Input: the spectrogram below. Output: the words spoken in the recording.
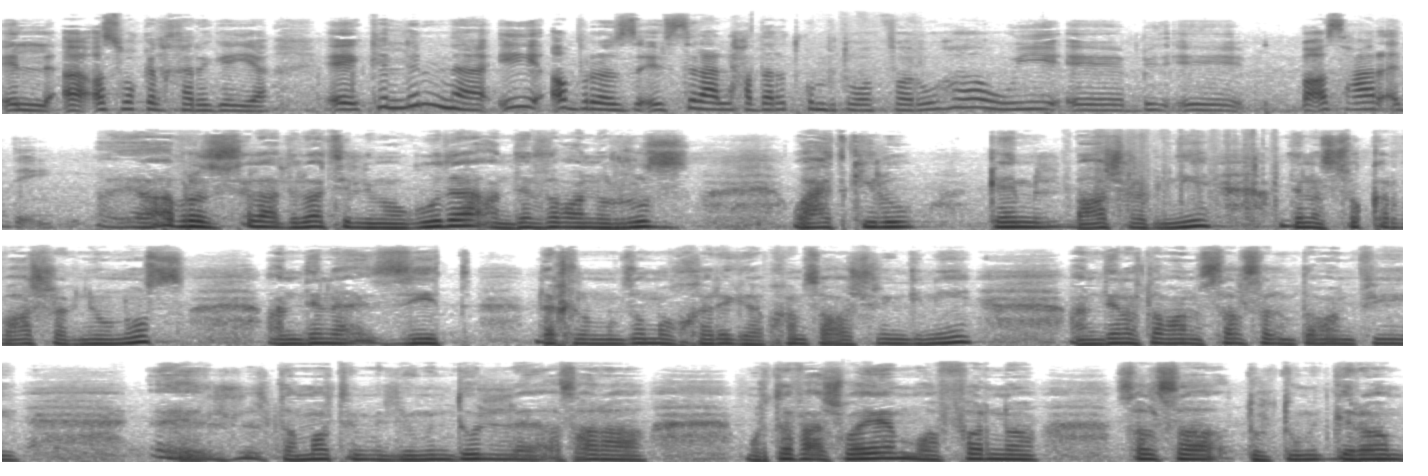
الاسواق الخارجية. كلمنا إيه أبرز السلع اللي حضراتكم بتوفروها وباسعار قد إيه؟ أبرز السلع دلوقتي اللي موجودة عندنا طبعا الرز واحد كيلو كامل ب 10 جنيه عندنا السكر ب 10 جنيه ونص عندنا الزيت داخل المنظومة وخارجها ب 25 جنيه. عندنا طبعا الصلصة طبعا في الطماطم اليومين دول أسعارها مرتفعة شوية. موفرنا صلصة 300 جرام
